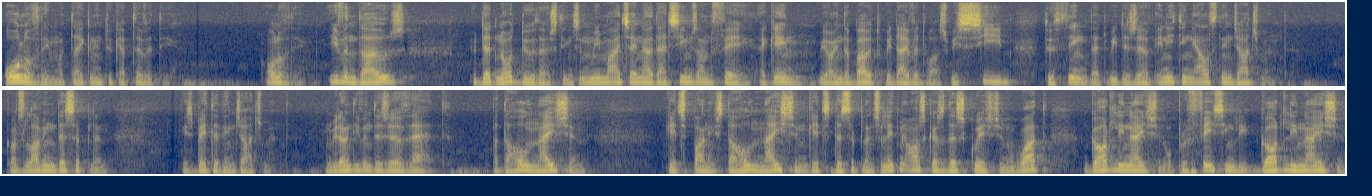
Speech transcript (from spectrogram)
all of them were taken into captivity. All of them even those who did not do those things. And we might say, no, that seems unfair. Again, we are in the boat where David was. We seem to think that we deserve anything else than judgment. God's loving discipline is better than judgment. And we don't even deserve that. But the whole nation gets punished, the whole nation gets disciplined. So let me ask us this question What godly nation or professingly godly nation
